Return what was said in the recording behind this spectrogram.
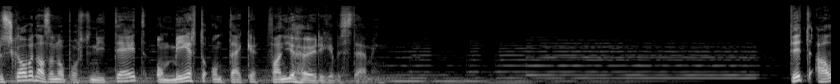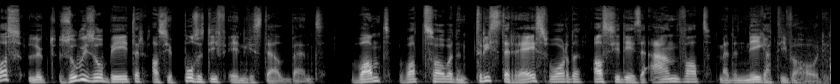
beschouw het als een opportuniteit om meer te ontdekken van je huidige bestemming. Dit alles lukt sowieso beter als je positief ingesteld bent. Want wat zou het een trieste reis worden als je deze aanvat met een negatieve houding?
